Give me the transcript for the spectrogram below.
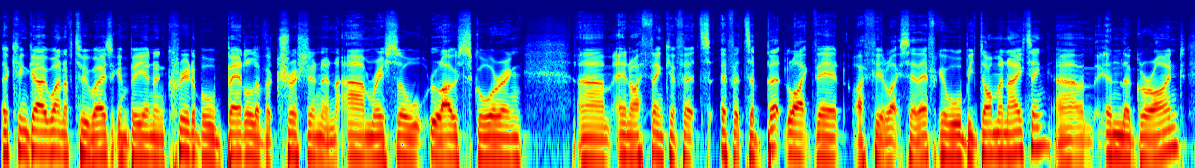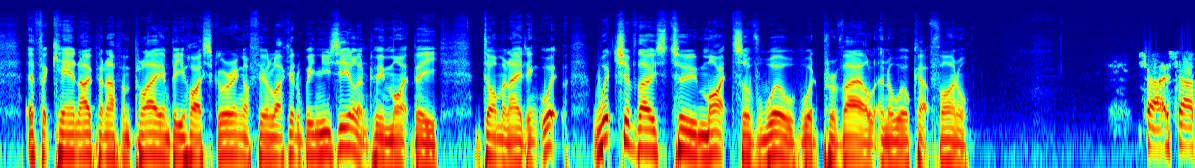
it can go one of two ways. It can be an incredible battle of attrition and arm wrestle, low scoring. Um, and I think if it's if it's a bit like that, I feel like South Africa will be dominating um, in the grind. If it can open up and play and be high scoring, I feel like it'll be New Zealand who might be dominating. Which of those two mights of will would prevail in a World Cup final? So, so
